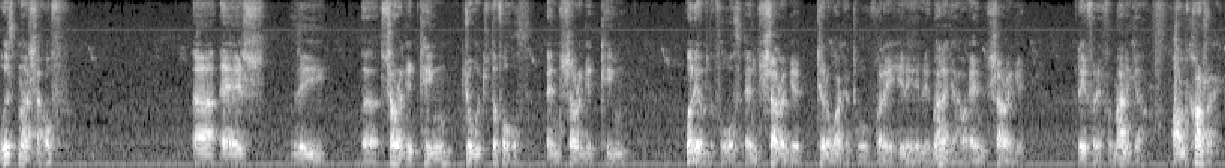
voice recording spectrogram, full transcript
with myself uh, as the uh, surrogate king George IV and surrogate king William IV and surrogate Te Rawakato Whare Here Here Manukau and surrogate Rewharewha Manukau on contract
